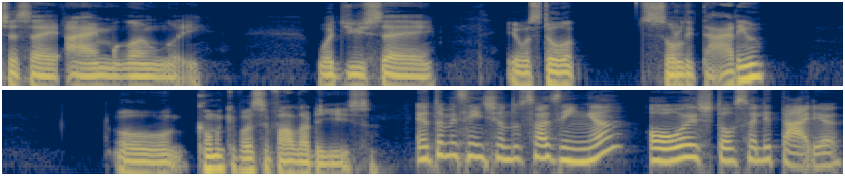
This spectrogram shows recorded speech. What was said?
to say I'm lonely. Would you say eu estou solitário? Ou como que você falaria isso? Eu tô me sentindo sozinha ou eu estou solitária.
